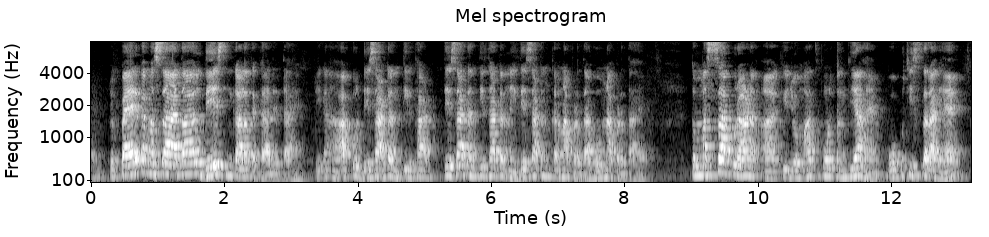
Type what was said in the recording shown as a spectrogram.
जो पैर का मस्सा आता है देश निकाला तक करा देता है, ठीक है ना? आपको देशाटन, तीर्था, देशाटन, तीर्थाटन नहीं, देशाटन करना पड़ता है, घूमना पड़ता है। तो मस्सा पुराण की जो महत्वपूर्ण पंक्तियाँ हैं, वो कुछ इस तरह के हैं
